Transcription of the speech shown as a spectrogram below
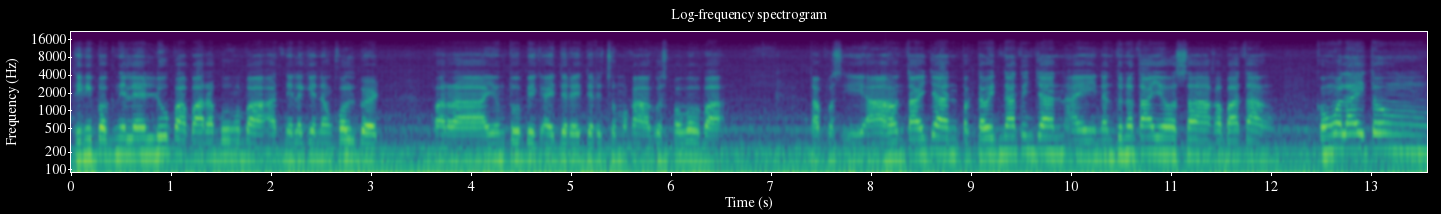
tinibag nila yung lupa para bumaba at nilagyan ng culvert para yung tubig ay dire-diretso makaagos pababa. Tapos iahon tayo dyan. Pagtawid natin dyan ay nandun na tayo sa Kabatang. Kung wala itong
